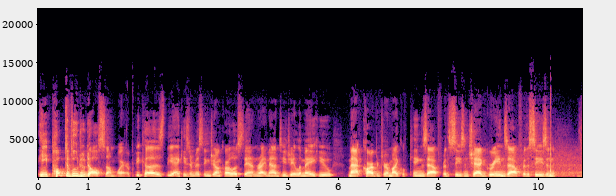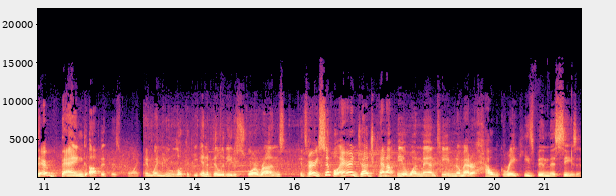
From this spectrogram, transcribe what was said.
he poked a voodoo doll somewhere because the Yankees are missing Giancarlo Stanton right now, DJ LeMahieu, Matt Carpenter, Michael King's out for the season, Chad Green's out for the season. They're banged up at this point. And when you look at the inability to score runs, It's very simple. Aaron Judge cannot be a one man team, no matter how great he's been this season.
